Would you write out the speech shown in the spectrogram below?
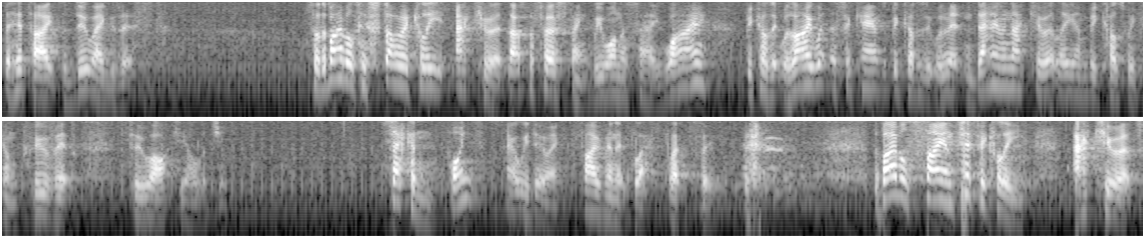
The Hittites do exist. So the Bible's historically accurate. That's the first thing we want to say. Why? because it was eyewitness accounts, because it was written down accurately, and because we can prove it through archaeology. Second point, how are we doing? Five minutes left, let's see. The Bible's scientifically accurate.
